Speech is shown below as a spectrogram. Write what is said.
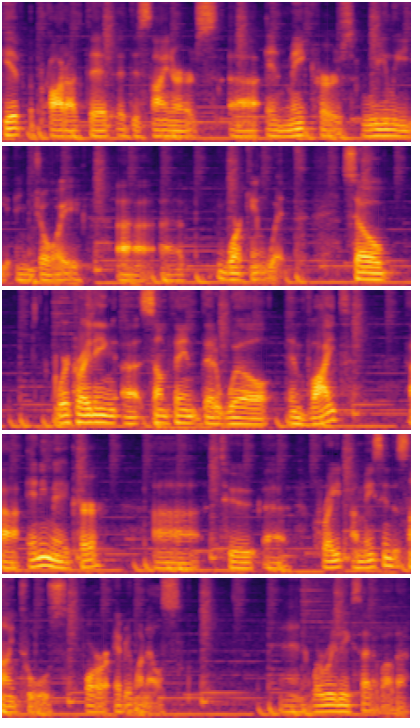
give a product that uh, designers uh, and makers really enjoy uh, working with. So we're creating something that will invite any maker to create amazing design tools for everyone else. And we're really excited about that.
